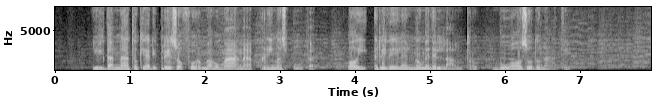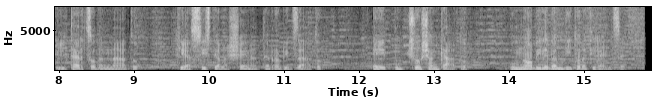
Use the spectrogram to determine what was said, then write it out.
il dannato che ha ripreso forma umana prima sputa, poi rivela il nome dell'altro, Buoso Donati. Il terzo dannato, che assiste alla scena terrorizzato, è Puccio Sciancato, un nobile bandito da Firenze.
